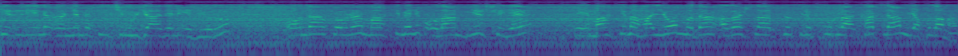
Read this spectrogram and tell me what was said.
kirliliğini önlemesi için mücadele ediyoruz. Ondan sonra mahkemelik olan bir şeye e, mahkeme hallolmadan ağaçlar sökülüp kurular katliam yapılamaz.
